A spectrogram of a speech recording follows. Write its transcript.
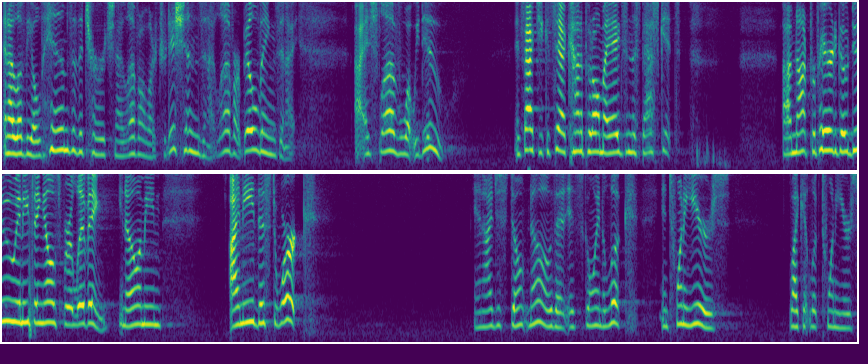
and I love the old hymns of the church, and I love all our traditions, and I love our buildings, and I, I just love what we do. In fact, you could say I kind of put all my eggs in this basket. I'm not prepared to go do anything else for a living. You know, I mean, I need this to work. And I just don't know that it's going to look in 20 years like it looked 20 years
